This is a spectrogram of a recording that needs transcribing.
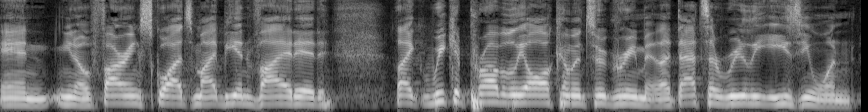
and you know firing squads might be invited like we could probably all come into agreement like that's a really easy one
